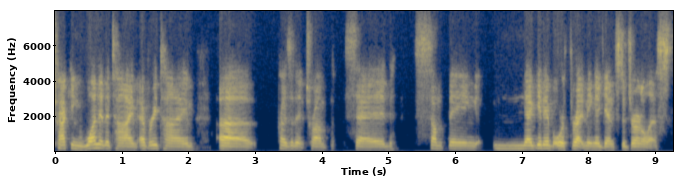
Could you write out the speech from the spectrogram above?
tracking one at a time every time uh, President Trump said something negative or threatening against a journalist.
